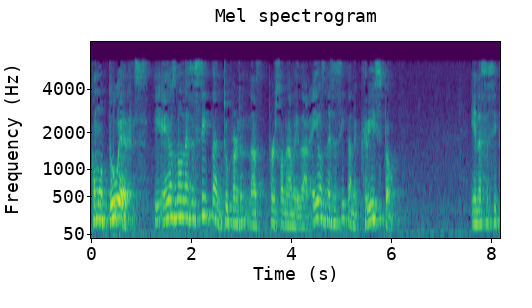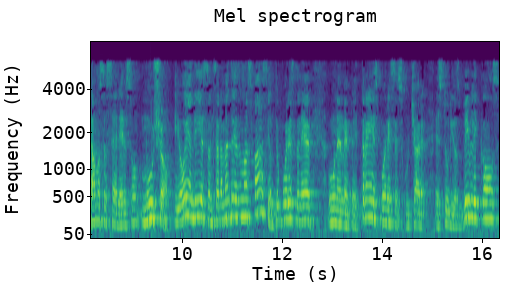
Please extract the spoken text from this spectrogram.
como tú eres. Y ellos no necesitan tu personalidad, ellos necesitan a Cristo. Y necesitamos hacer eso mucho. Y hoy en día, sinceramente, es más fácil. Tú puedes tener un MP3, puedes escuchar estudios bíblicos,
